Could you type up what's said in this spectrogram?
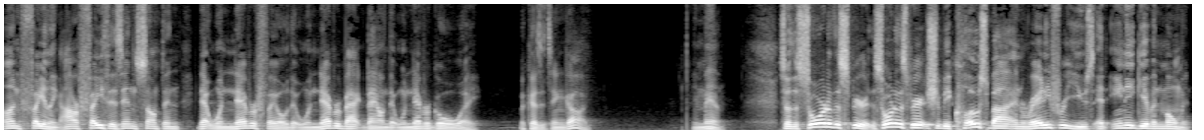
unfailing. Our faith is in something that will never fail, that will never back down, that will never go away because it's in God. Amen. So, the sword of the Spirit, the sword of the Spirit should be close by and ready for use at any given moment.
